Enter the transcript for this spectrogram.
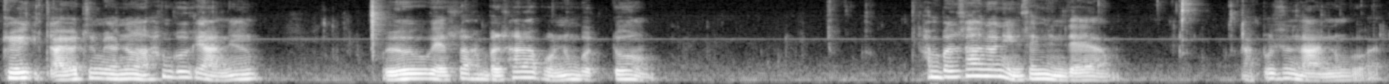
계획이 짜여지면은 한국이 아닌 외국에서 한번 살아보는 것도 한번 사는 인생인데 나쁘지는 않은 것 같아요.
